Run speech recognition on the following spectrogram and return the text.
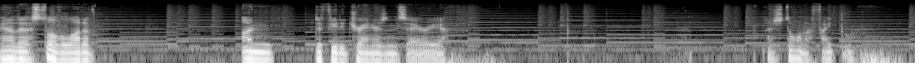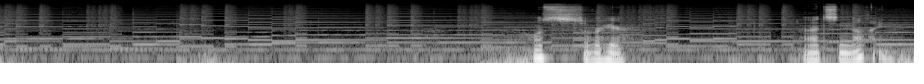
Like I know I still have a lot of undefeated trainers in this area. I just don't want to fight them. What's over here? That's nothing.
